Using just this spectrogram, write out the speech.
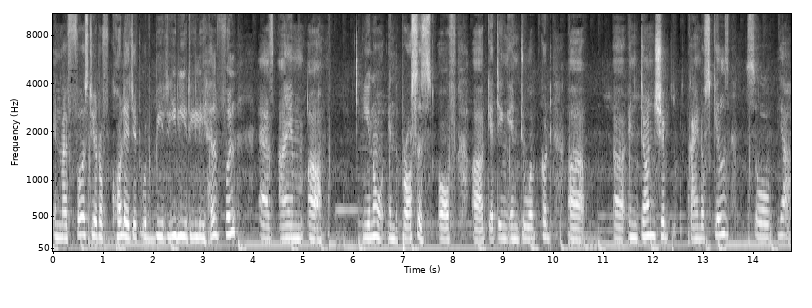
in my first year of college it would be really really helpful as i am uh, you know in the process of uh, getting into a good uh, uh, internship kind of skills. So yeah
